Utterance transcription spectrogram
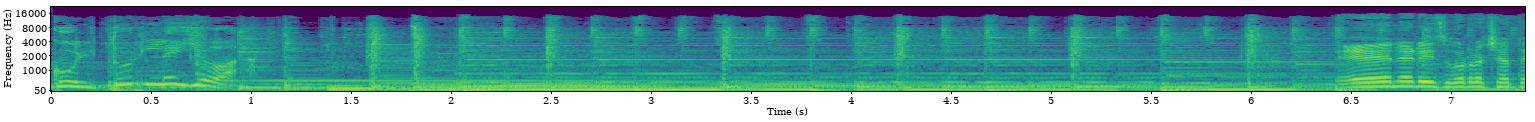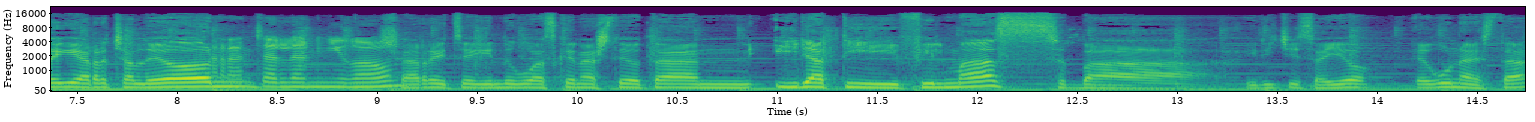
Kultur Leioa. Eneriz gorrotxategi arratsaldeon. Arratxaldeon inigo. Sarraitz egin dugu azken asteotan irati filmaz, ba, iritsi zaio, eguna ez da?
